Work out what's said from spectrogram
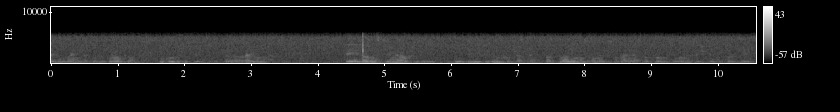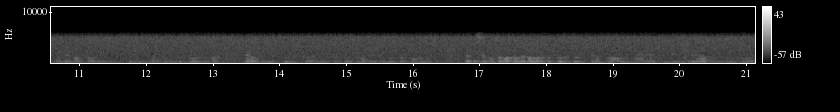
район, в районах Матрикуранского и Кундышевских районов. Все должности мировых судей и три судебных участка. Постановление Законодательного собрания номер 1949 по 19 апреля 2019 года мировых судей Куйбышевского района Ростовской области на предприятии полномочий. Записано с областным законом Ростовской области от 14 ноября 2013 номер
